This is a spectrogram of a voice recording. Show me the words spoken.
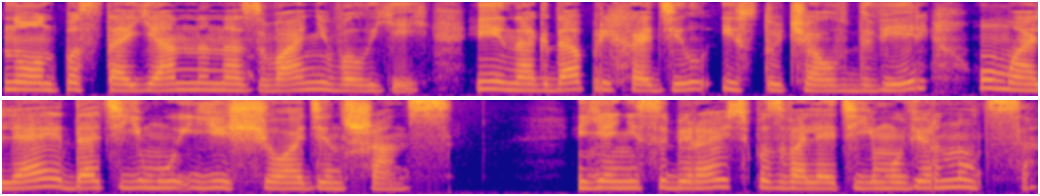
но он постоянно названивал ей и иногда приходил и стучал в дверь, умоляя дать ему еще один шанс. Я не собираюсь позволять ему вернуться,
